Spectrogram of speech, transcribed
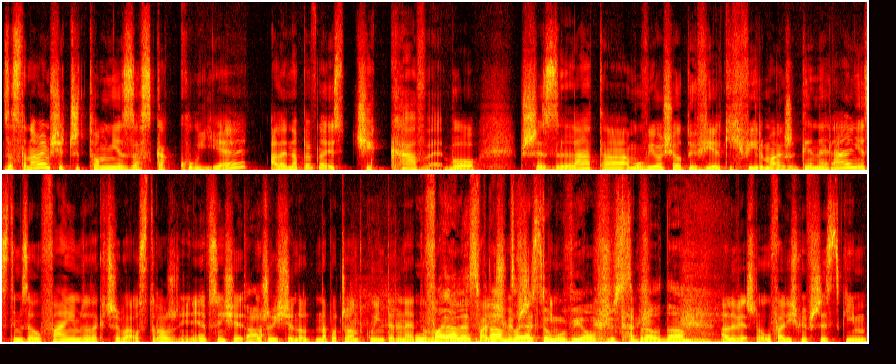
zastanawiam się, czy to mnie zaskakuje, ale na pewno jest ciekawe, bo przez lata mówiło się o tych wielkich firmach, że generalnie z tym zaufaniem to tak trzeba ostrożnie, nie? W sensie, tak, oczywiście, no, na początku internetu... Ufaj, no ale sprawdza, jak to mówią wszyscy, tak. prawda? Ale wiesz, no, ufaliśmy wszystkim,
